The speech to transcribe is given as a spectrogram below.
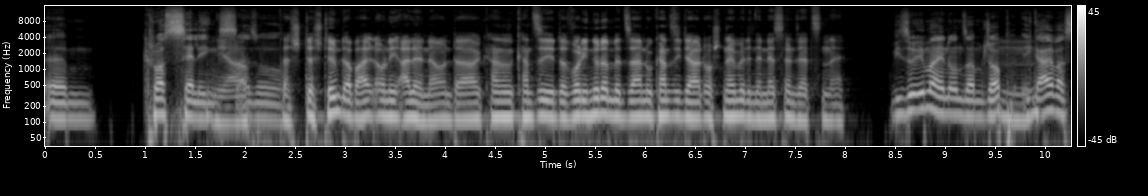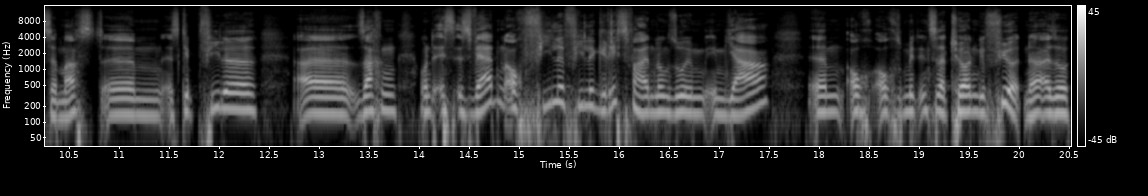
ähm, Cross-Sellings. Ja, also das, das stimmt, aber halt auch nicht alle, ne? Und da kann, kannst du, das wollte ich nur damit sagen, du kannst dich da halt auch schnell mit in den Nesseln setzen, ey. wie so immer in unserem Job, Mhm. egal was du machst. Ähm, es gibt viele äh, Sachen und es, es werden auch viele, viele Gerichtsverhandlungen so im, im Jahr ähm, auch, auch mit Installateuren geführt. Ne? Also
